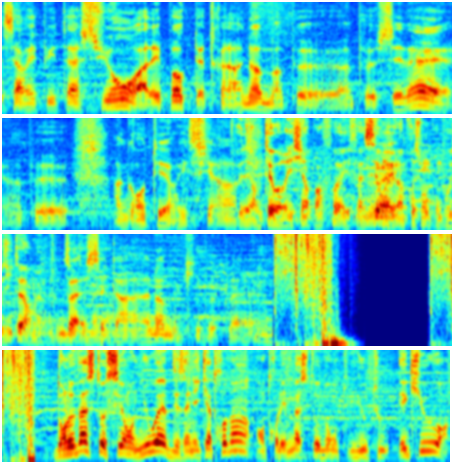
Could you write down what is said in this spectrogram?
sa réputation à l'époque d'être un homme un peu, un peu sévère, un peu un grand théoricien. Un théoricien parfois effacé, on a l'impression de compositeur. Ben, c'est un, homme qui veut plaire. Dans le vaste océan New Wave des années 80, entre les mastodontes U2 et Cure,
